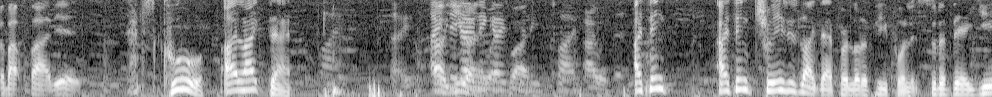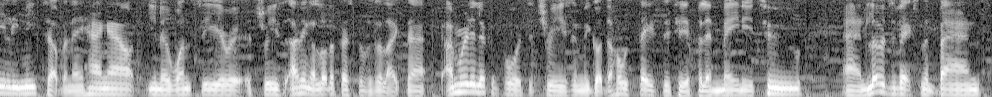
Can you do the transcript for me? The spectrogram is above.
about five years. That's cool. I like that. So I Oh, did you only only go to twice. Leeds twice. I would. I think I think Trees is like that for a lot of people. It's sort of their yearly meetup and they hang out, you know, once a year at, at Trees. I think a lot of festivals are like that. I'm really looking forward to Trees and we got the whole stage this year for Lenmania 2 and loads of excellent bands.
